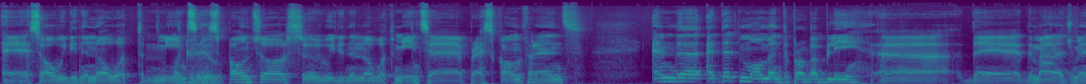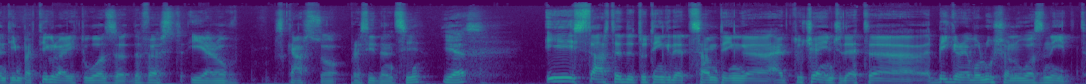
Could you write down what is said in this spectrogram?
Uh, so we didn't know what means uh, sponsors we didn't know what means a press conference. And uh, at that moment probably uh, the the management in particular it was uh, the first year of scarso presidency. Yes. he started to think that something uh, had to change that uh, a big revolution was needed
